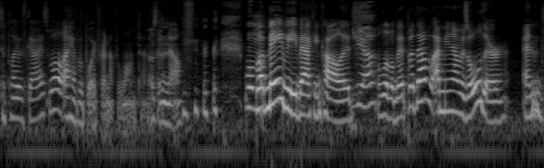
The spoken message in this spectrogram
To play with guys. Well, I have a boyfriend of a long time, so no. well, But maybe back in college, Yeah. a little bit. But that, I mean, I was older, and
